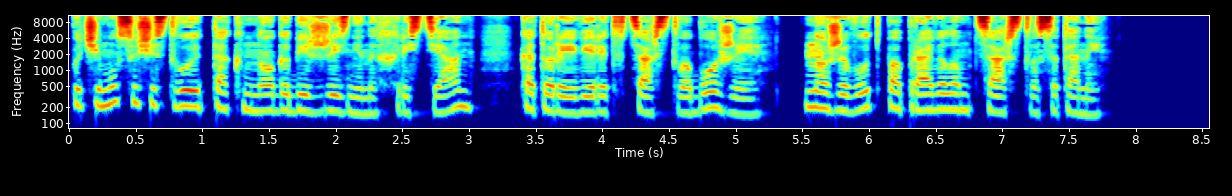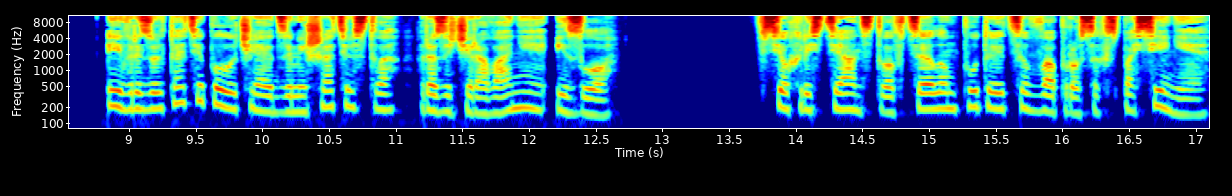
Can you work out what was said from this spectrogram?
почему существует так много безжизненных христиан, которые верят в Царство Божие, но живут по правилам Царства Сатаны. И в результате получают замешательство, разочарование и зло. Все христианство в целом путается в вопросах спасения,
